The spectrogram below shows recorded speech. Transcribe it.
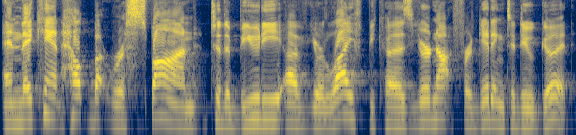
and they can't help but respond to the beauty of your life because you're not forgetting to do good.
